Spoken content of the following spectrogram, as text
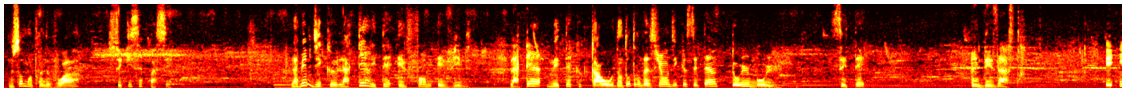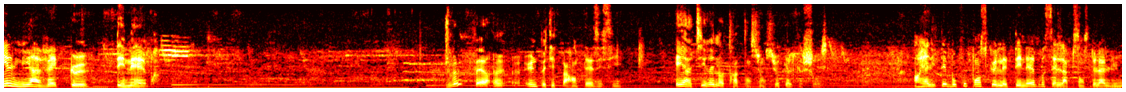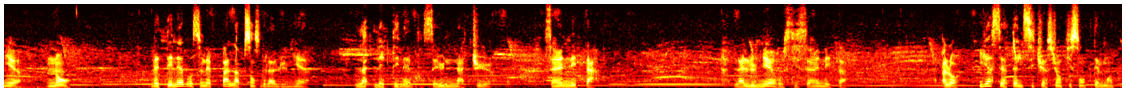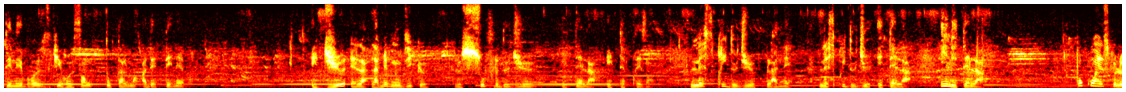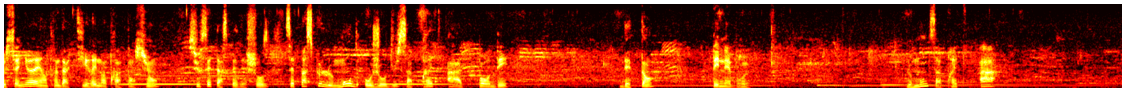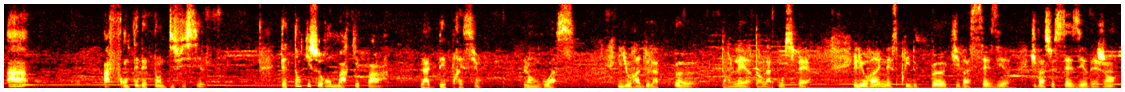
nous sommes en train de voir ce qui s'est passé. La Bible dit que la terre était informe et vide. La terre n'était que chaos. Dans d'autres versions, on dit que c'était un tohu-bohu. C'était un désastre. Et il n'y avait que ténèbres. Je veux faire une petite parenthèse ici et attirer notre attention sur quelque chose. En réalité, beaucoup pensent que les ténèbres, c'est l'absence de la lumière. Non. Les ténèbres, ce n'est pas l'absence de la lumière. les ténèbres, c'est une nature. C'est un état. La lumière aussi, c'est un état. Alors, il y a certaines situations qui sont tellement ténébreuses, qui ressemblent totalement à des ténèbres. Et Dieu est là. La Bible nous dit que le souffle de Dieu était là, était présent. L'Esprit de Dieu planait. L'Esprit de Dieu était là. Il était là. Pourquoi est-ce que le Seigneur est en train d'attirer notre attention sur cet aspect des choses? C'est parce que le monde aujourd'hui s'apprête à aborder des temps ténébreux. Le monde s'apprête à, affronter des temps difficiles. Des temps qui seront marqués par la dépression, l'angoisse. Il y aura de la peur dans l'air, dans l'atmosphère. Il y aura un esprit de peur qui va saisir, qui va se saisir des gens.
